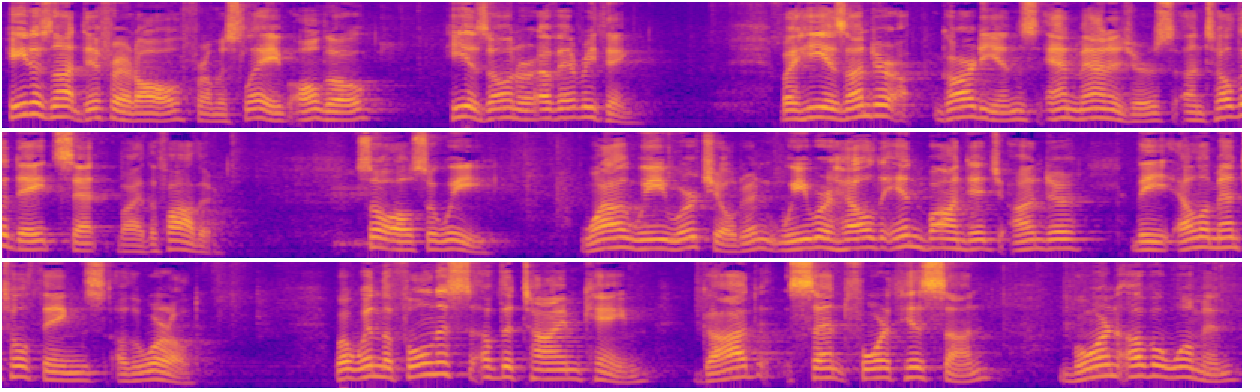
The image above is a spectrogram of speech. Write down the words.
he does not differ at all from a slave, although he is owner of everything. But he is under guardians and managers until the date set by the father. So also we. While we were children, we were held in bondage under the elemental things of the world. But when the fullness of the time came, God sent forth his Son, born of a woman,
